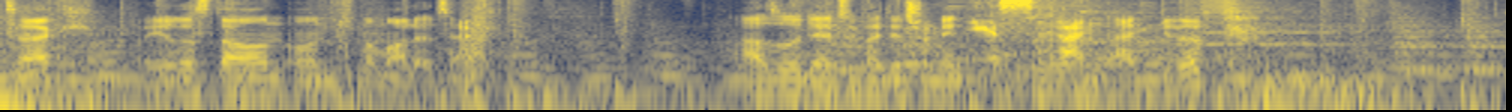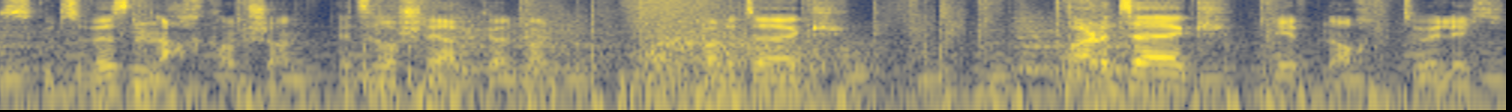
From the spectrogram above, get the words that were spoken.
Attack, Barriere ist down und normale Attack. Also der Typ hat jetzt schon den S-Rang-Angriff. Ist gut zu wissen. Ach, komm schon. Hätte sie doch sterben können, Mann. Burn Attack. Burn Attack. Lebt noch, natürlich.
